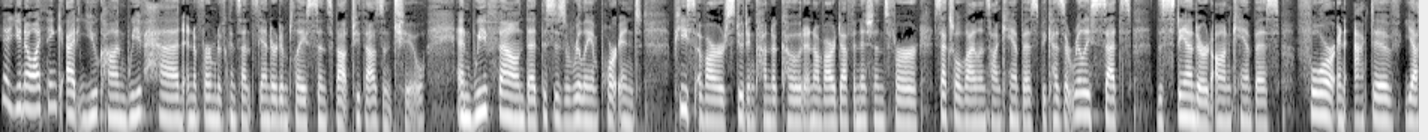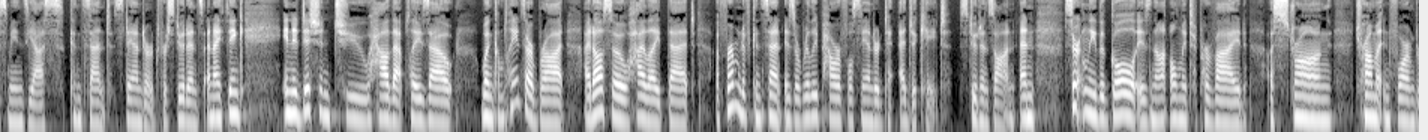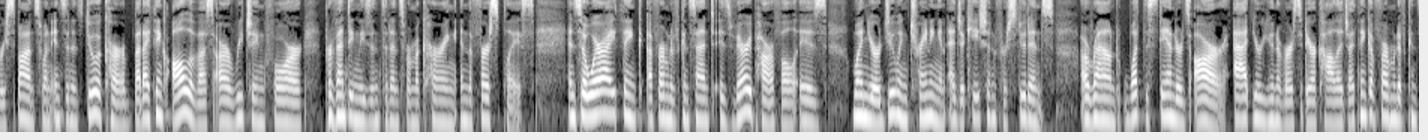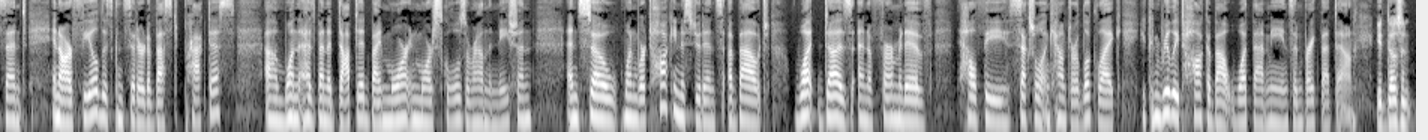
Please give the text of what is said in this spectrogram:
Yeah, you know, I think at UConn we've had an affirmative consent standard in place since about 2002. And we've found that this is a really important piece of our student conduct code and of our definitions for sexual violence on campus because it really sets the standard on campus for an active yes means yes consent standard for students. And I think, in addition to how that plays out when complaints are brought, I'd also highlight that affirmative consent is a really powerful standard to educate students on. And certainly the goal is not only to provide a strong trauma informed response when incidents do occur, but I think all of us are reaching for preventing these incidents from occurring in the first place. And so, where I think affirmative consent is very powerful is when you're doing training and education for students around what the standards are at your university or college. I think affirmative consent in our field is considered a best practice, um, one that has been adopted by more and more schools around the nation. And so when we're talking to students about what does an affirmative healthy sexual encounter look like, you can really talk about what that means and break that down. It doesn't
